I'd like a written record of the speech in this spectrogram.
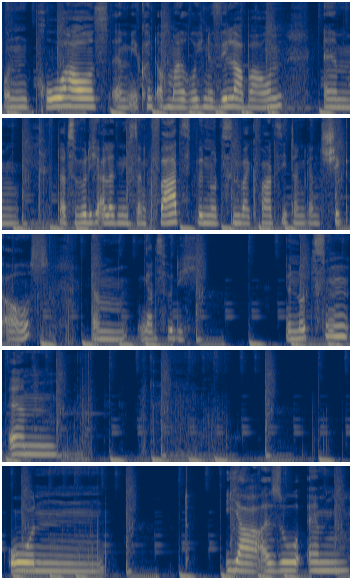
Und pro Haus, ähm, ihr könnt auch mal ruhig eine Villa bauen. Ähm, Dazu würde ich allerdings dann Quarz benutzen, weil Quarz sieht dann ganz schick aus. Ähm, ja, das würde ich benutzen. Ähm, und ja, also ähm,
